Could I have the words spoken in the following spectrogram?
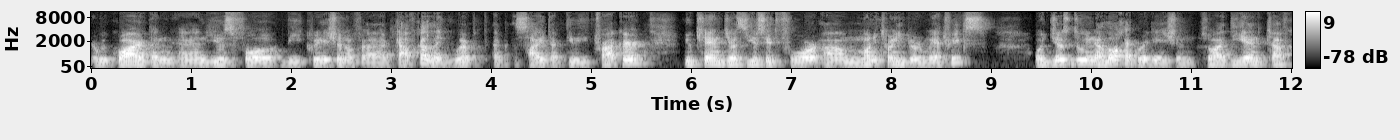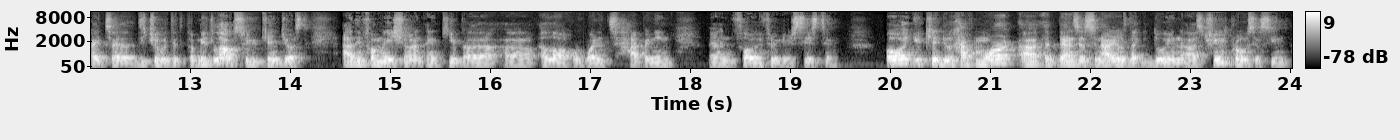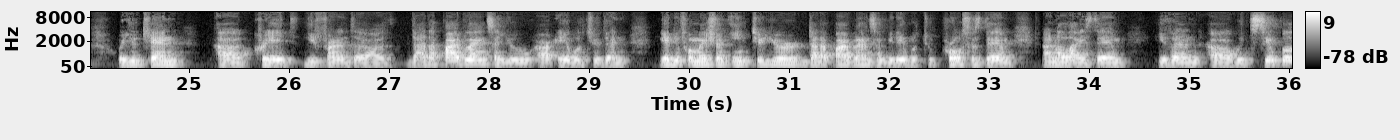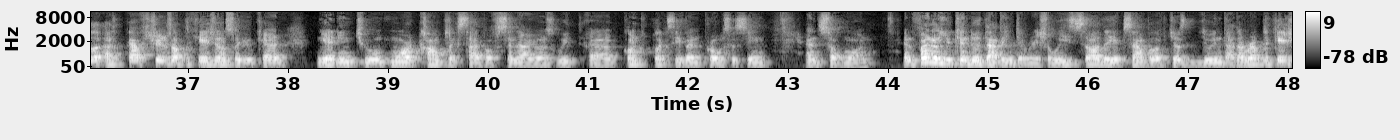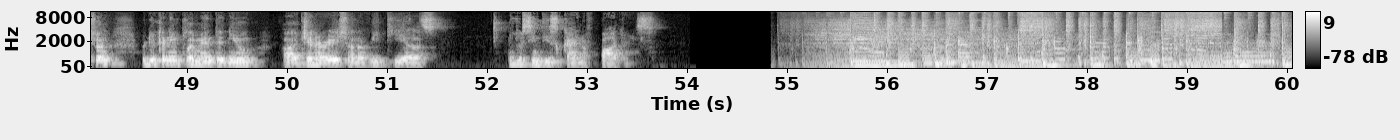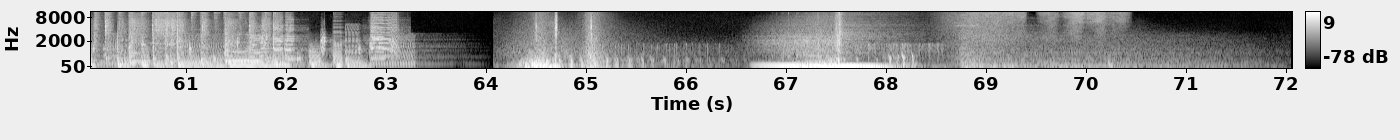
required and, and used for the creation of uh, Kafka, like web site activity tracker. You can just use it for um, monitoring your metrics or just doing a log aggregation. So at the end, Kafka, it's a distributed commit log, so you can just add information and keep a, a, a log of what is happening and flowing through your system. Or you can do have more uh, advanced scenarios like doing uh, stream processing, where you can uh, create different uh, data pipelines and you are able to then get information into your data pipelines and be able to process them, analyze them, even uh, with simple upstream applications so you can get into more complex type of scenarios with uh, complex event processing and so on. And finally, you can do data integration. We saw the example of just doing data replication, but you can implement a new uh, generation of ETLs using these kind of patterns. Thank you.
